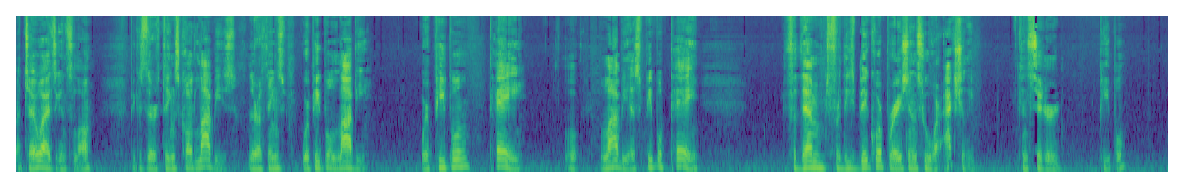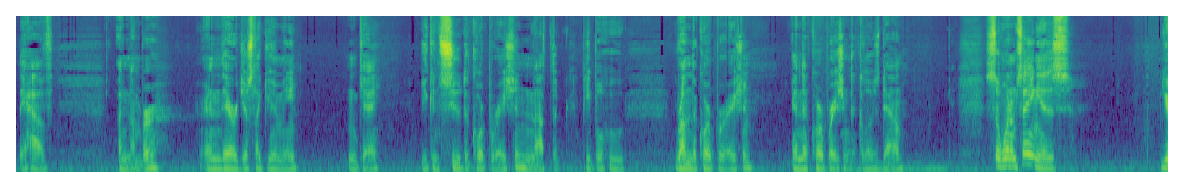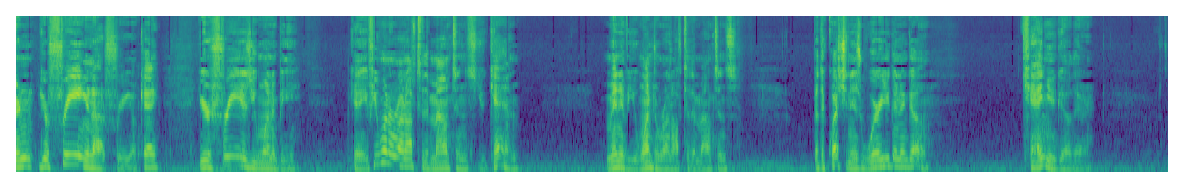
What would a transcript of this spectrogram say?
I'll tell you why it's against the law. Because there are things called lobbies. There are things where people lobby, where people pay, lobbyists, people pay for them, for these big corporations who are actually considered people. They have a number, and they're just like you and me. Okay? You can sue the corporation, not the people who run the corporation, and the corporation can close down. So what I'm saying is you're you're free and you're not free, okay? You're free as you want to be. Okay? If you want to run off to the mountains, you can. Many of you want to run off to the mountains. But the question is, where are you going to go? Can you go there?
